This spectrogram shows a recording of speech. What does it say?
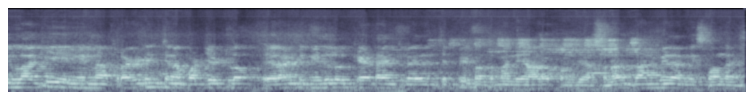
జిల్లాకి నిన్న ప్రకటించిన బడ్జెట్లో ఎలాంటి నిధులు కేటాయించలేదని చెప్పి కొంతమంది ఆరోపణలు చేస్తున్నారు. దాని మీద మీ స్పందన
